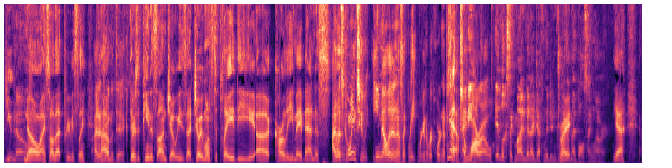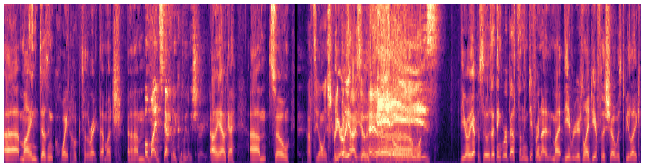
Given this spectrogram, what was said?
you No. I saw that previously. Um, I didn't draw the dick, There's a penis on Joey's. Uh, Joey wants to play the uh, Carly May Madness. I was uh, going to email it in. I was like, wait, we're going to record an episode Yeah, I I mean, tomorrow. it looks like mine, but I definitely didn't draw Right. it. My balls hang lower. Yeah, uh, mine doesn't quite hook to the right that much. Um, Oh, mine's definitely completely straight. oh yeah, okay. Um, so That's the only straight the early about episodes- You. Hey, Oh. It is. The early episodes, I think, were about something different. I, my, the original idea for the show was to be like,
